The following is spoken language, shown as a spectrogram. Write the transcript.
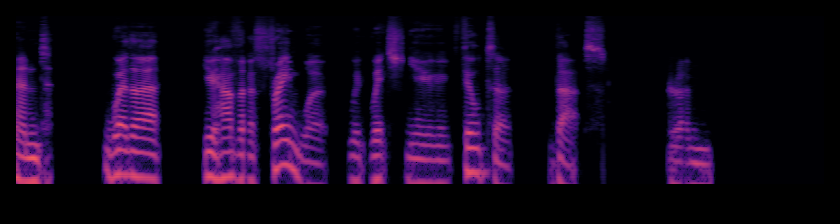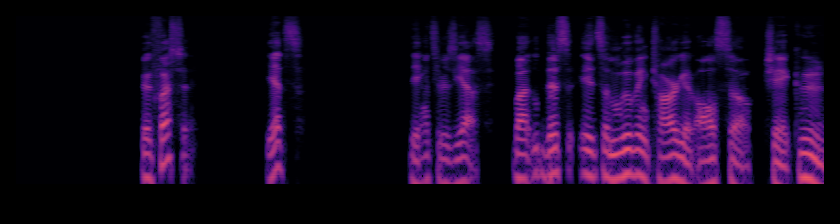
and whether you have a framework with which you filter that. Um, Good question. Yes. The answer is yes. But this, it's a moving target also, Jake. Mm.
